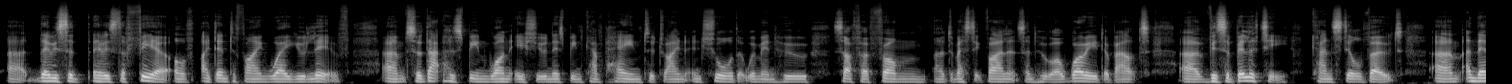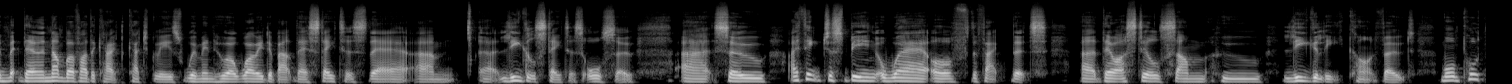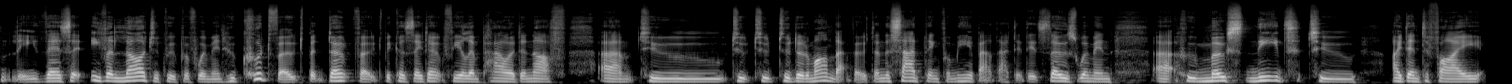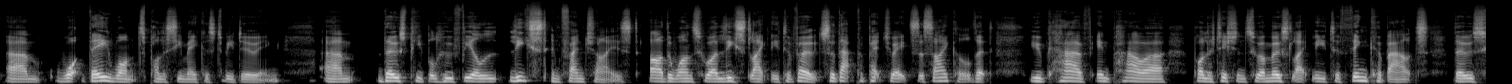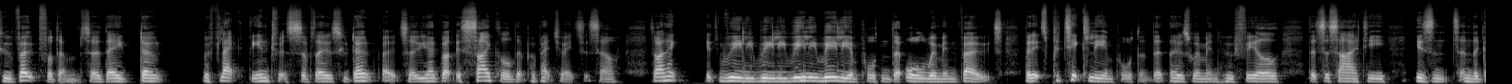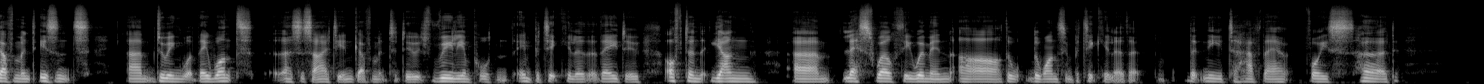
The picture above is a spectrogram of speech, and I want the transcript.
uh, there is a there is the fear of identifying where you live. Um, so that has been one issue, and there's been campaign to try and ensure that women who suffer from uh, domestic violence and who are worried about uh, visibility can still vote. Um, and then there are a number of other categories: women who are worried about their status, their um, uh, legal status also. Uh, so I think just being aware of the fact that uh, there are still some who legally can't vote. More importantly, there's an even larger group of women who could vote but don't vote because they don't feel empowered enough um, to, to, to, to demand that vote. And the sad thing for me about that, it, it's those women uh, who most need to identify um, what they want policymakers to be doing. Um, those people who feel least enfranchised are the ones who are least likely to vote. So that perpetuates the cycle that you have in power politicians who are most likely to think about those who vote for them. So they don't reflect the interests of those who don't vote. So you have got this cycle that perpetuates itself. So I think it's really, really, really, really important that all women vote. But it's particularly important that those women who feel that society isn't and the government isn't um, doing what they want a society and government to do. It's really important, in particular, that they do. Often, young, um, less wealthy women are the the ones in particular that that need to have their voice heard.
